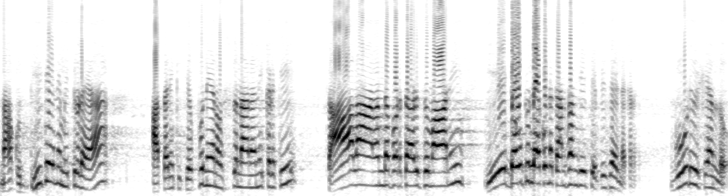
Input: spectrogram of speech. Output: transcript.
నాకు దీటైన మిత్రుడా. అతనికి చెప్పు నేను వస్తున్నానని ఇక్కడికి. చాలా ఆనందపడతాడు సుమా అని ఏ డౌట్ లేకుండా కన్ఫర్మ్ చేసి చెప్పేసేయండి అక్కడ. గూడి విషయంలో.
